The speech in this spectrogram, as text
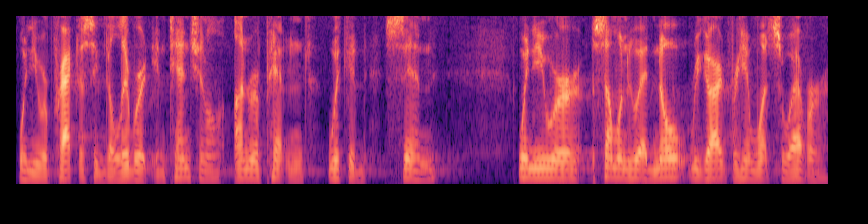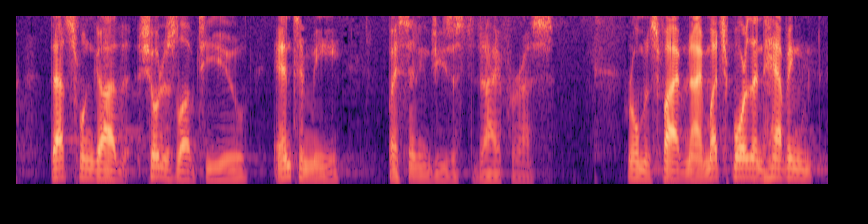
when you were practicing deliberate, intentional, unrepentant, wicked sin, when you were someone who had no regard for him whatsoever. That's when God showed his love to you and to me by sending Jesus to die for us. Romans 5 9. Much more than having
